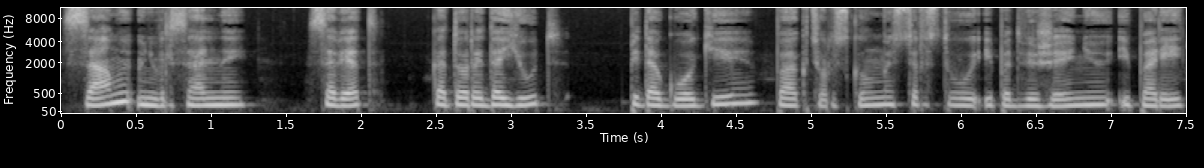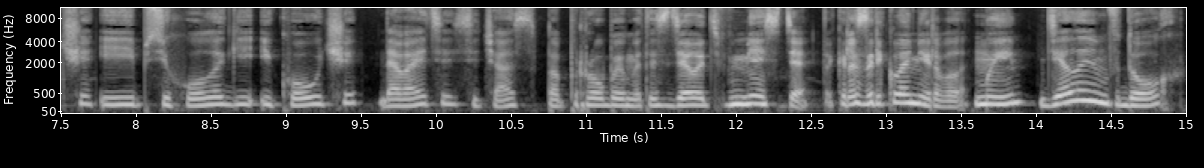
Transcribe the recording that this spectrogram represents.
Самый универсальный совет, который дают педагоги по актерскому мастерству и по движению, и по речи, и психологи, и коучи. Давайте сейчас попробуем это сделать вместе. Так разрекламировала. Мы делаем вдох,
